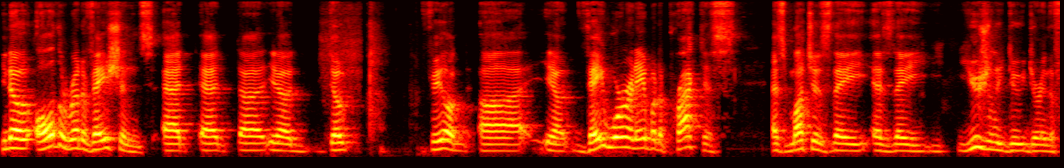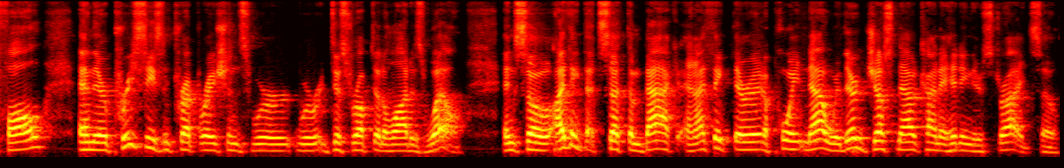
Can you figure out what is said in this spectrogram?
You know, all the renovations at at uh, you know Doak Field. Uh, you know, they weren't able to practice as much as they as they usually do during the fall, and their preseason preparations were were disrupted a lot as well. And so I think that set them back, and I think they're at a point now where they're just now kind of hitting their stride. So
